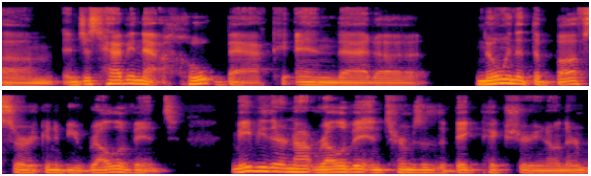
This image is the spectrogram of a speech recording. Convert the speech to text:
Um, and just having that hope back and that uh, knowing that the buffs are going to be relevant. Maybe they're not relevant in terms of the big picture. You know, they're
